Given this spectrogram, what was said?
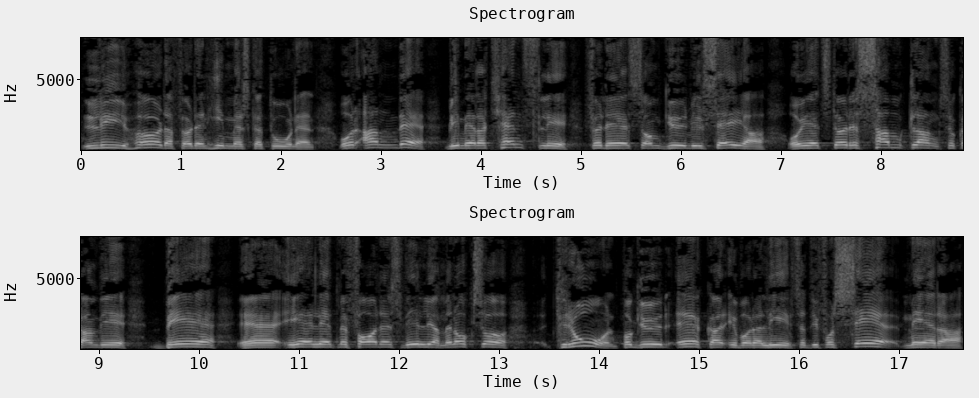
lyhörda för den himmelska tonen. Vår ande blir mera känslig för det som Gud vill säga och i ett större samklang så kan vi be eh, i enlighet med Faderns vilja, men också tron på Gud ökar i våra liv så att vi får se mera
